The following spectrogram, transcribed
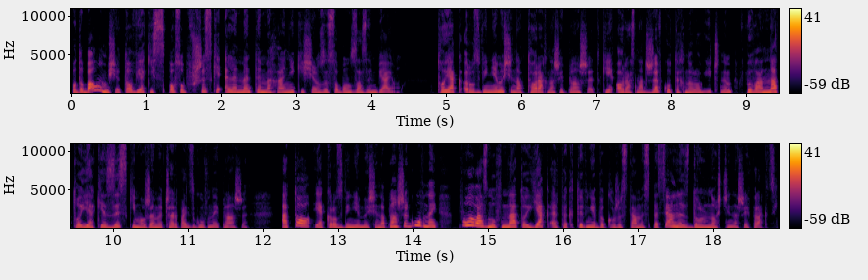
Podobało mi się to, w jaki sposób wszystkie elementy mechaniki się ze sobą zazębiają. To, jak rozwiniemy się na torach naszej planszetki oraz na drzewku technologicznym, wpływa na to, jakie zyski możemy czerpać z głównej planszy. A to, jak rozwiniemy się na planszy głównej, wpływa znów na to, jak efektywnie wykorzystamy specjalne zdolności naszej frakcji.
